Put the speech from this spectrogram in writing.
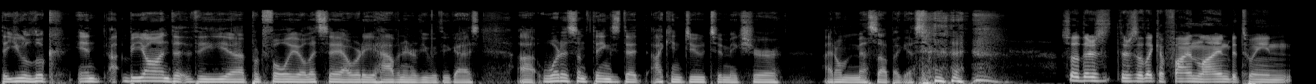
that you look in beyond the, the uh, portfolio? Let's say I already have an interview with you guys. Uh, what are some things that I can do to make sure I don't mess up? I guess. so there's there's a, like a fine line between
